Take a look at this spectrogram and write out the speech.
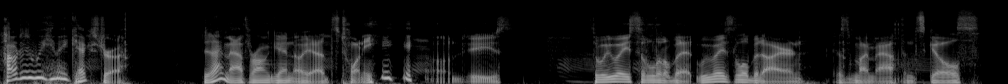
How did we make extra? Did I math wrong again? Oh yeah, it's 20. oh jeez. So we wasted a little bit. We wasted a little bit of iron because of my math and skills.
